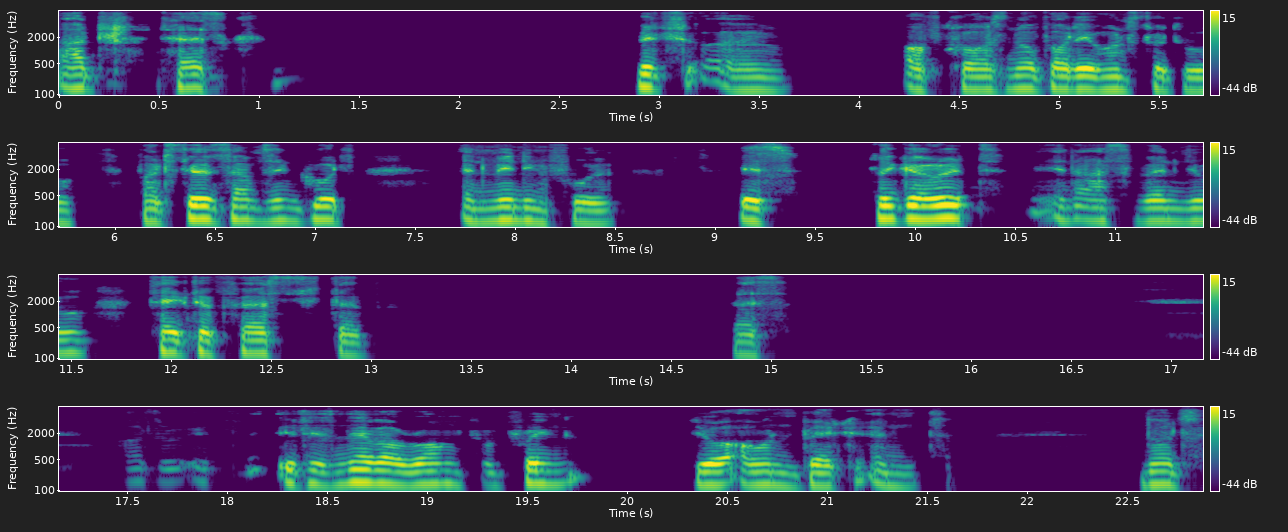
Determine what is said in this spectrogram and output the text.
are tasks which, uh, of course, nobody wants to do, but still something good and meaningful is triggered in us when you take the first step. Yes. Also, it, it is never wrong to bring your own bag and not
